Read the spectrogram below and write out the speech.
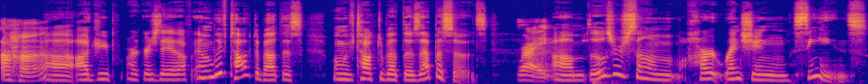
uh-huh. uh, Audrey Parker's Day Off. And we've talked about this when we've talked about those episodes. Right. Um, those are some heart wrenching scenes.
